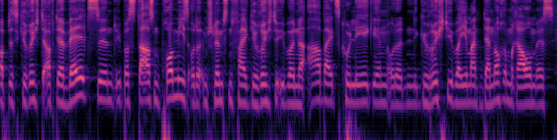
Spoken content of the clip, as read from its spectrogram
ob das Gerüchte auf der Welt sind, über Stars und Promis oder im schlimmsten Fall Gerüchte über eine Arbeitskollegin oder Gerüchte über jemanden, der noch im Raum ist,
